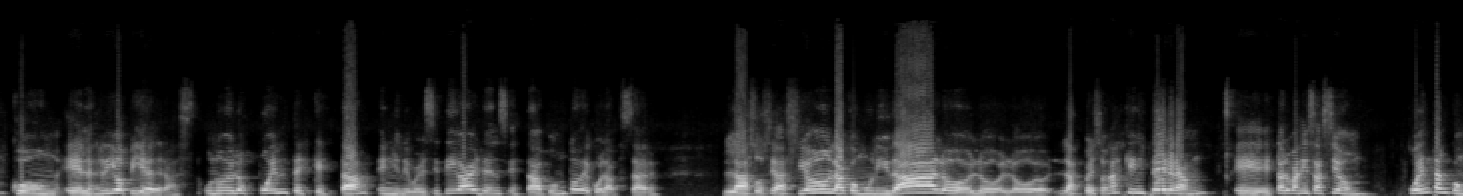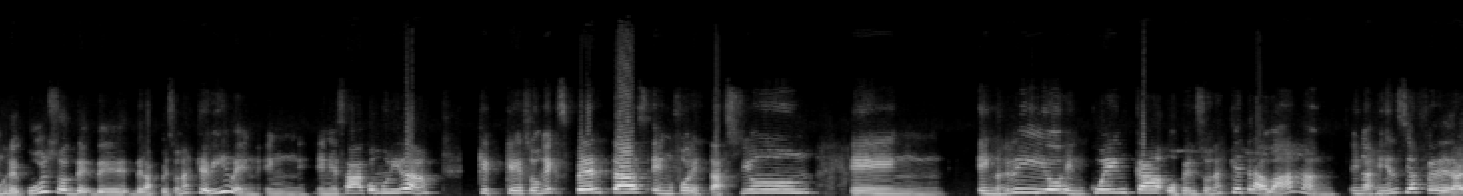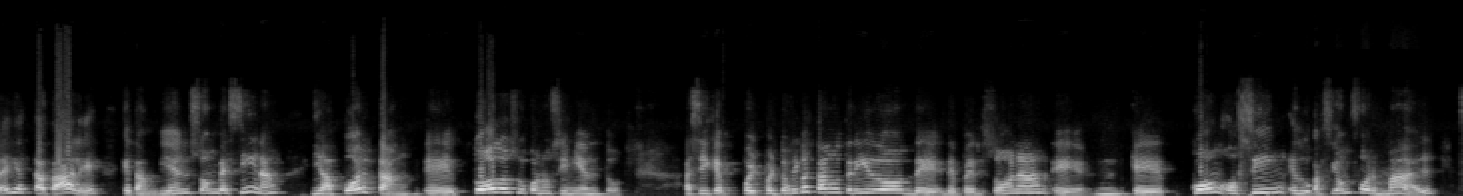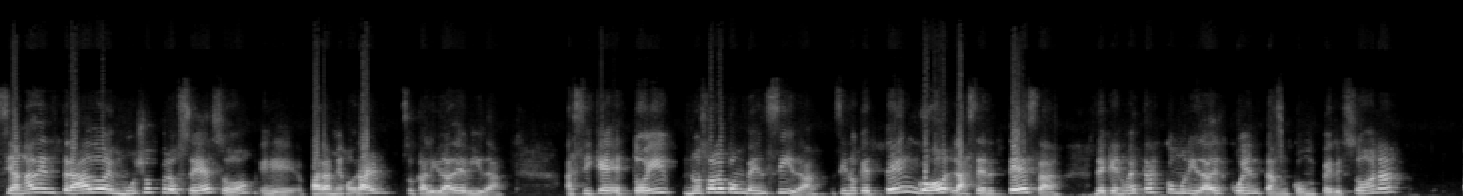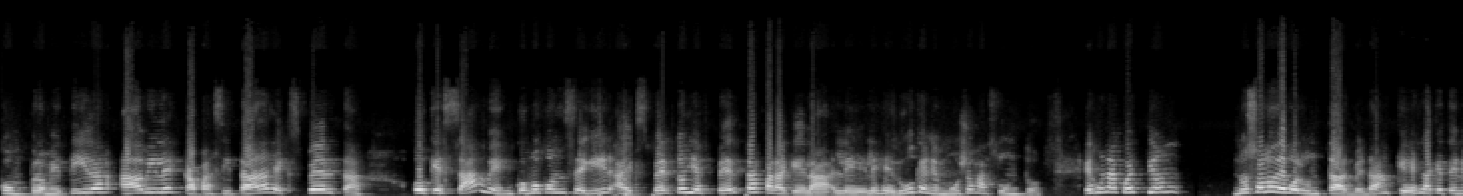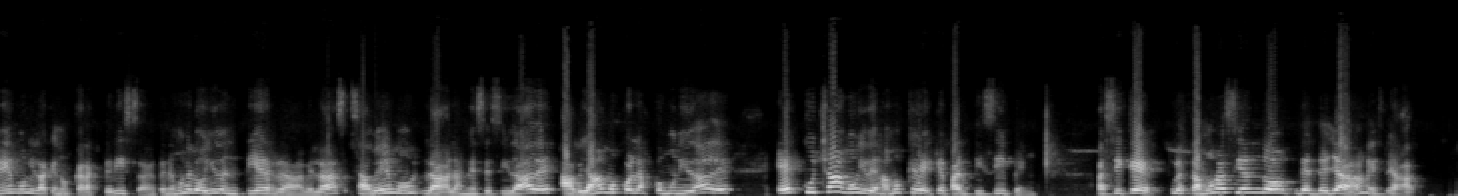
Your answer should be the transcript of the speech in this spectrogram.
con el río Piedras. Uno de los puentes que está en University Gardens está a punto de colapsar. La asociación, la comunidad, las personas que integran eh, esta urbanización cuentan con recursos de, las personas que viven en, esa comunidad, que, que son expertas en forestación, en, en ríos, en cuenca o personas que trabajan en agencias federales y estatales que también son vecinas y aportan eh, todo su conocimiento. Así que Puerto Rico está nutrido de, personas eh, que con o sin educación formal se han adentrado en muchos procesos eh, para mejorar su calidad de vida. Así que estoy no solo convencida, sino que tengo la certeza de que nuestras comunidades cuentan con personas comprometidas, hábiles, capacitadas, expertas o que saben cómo conseguir a expertos y expertas para que les eduquen en muchos asuntos. Es una cuestión no solo de voluntad, ¿verdad? Que es la que tenemos y la que nos caracteriza. Tenemos el oído en tierra, ¿verdad? Sabemos las necesidades, hablamos con las comunidades, escuchamos y dejamos que, participen. Así que lo estamos haciendo desde ya. Este,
